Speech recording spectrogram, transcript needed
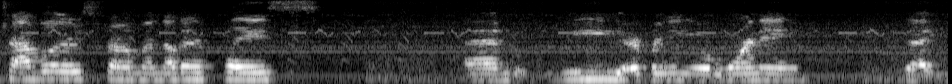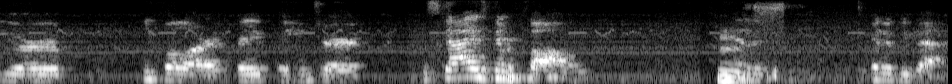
travelers from another place, and we are bringing you a warning that your people are in grave danger. The sky is going to fall, and Mm. it's, it's going to be bad.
